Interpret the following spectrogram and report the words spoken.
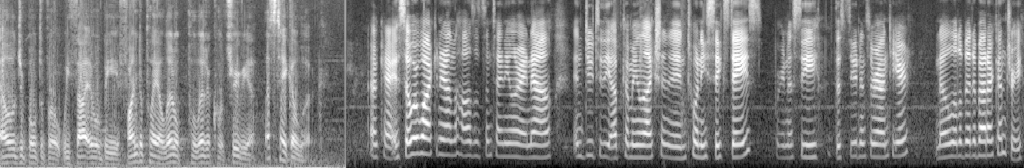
eligible to vote, we thought it would be fun to play a little political trivia. Let's take a look. Okay, so we're walking around the halls of Centennial right now, and due to the upcoming election in 26 days, we're going to see if the students around here know a little bit about our country.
